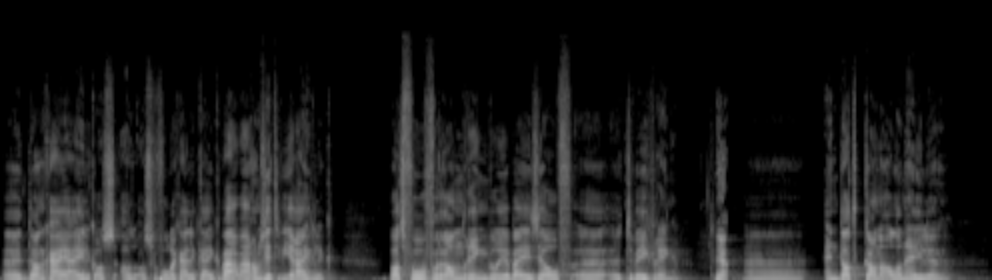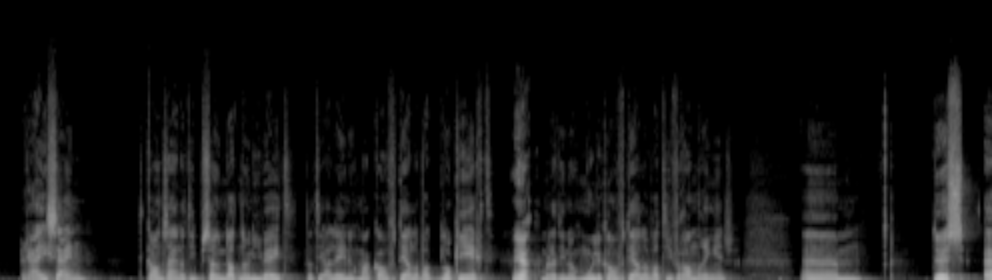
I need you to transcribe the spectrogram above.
eh, dan ga je eigenlijk als, als, als vervolg eigenlijk kijken: waar, waarom zitten we hier eigenlijk? Wat voor verandering wil je bij jezelf eh, teweeg brengen? Ja. En dat kan al een hele reis zijn. Het kan zijn dat die persoon dat nog niet weet, dat hij alleen nog maar kan vertellen wat blokkeert. Ja. maar dat hij nog moeilijk kan vertellen wat die verandering is. Ehm, dus eh,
